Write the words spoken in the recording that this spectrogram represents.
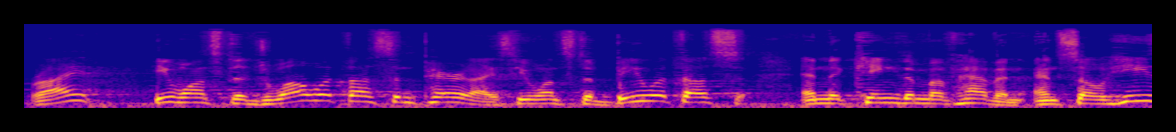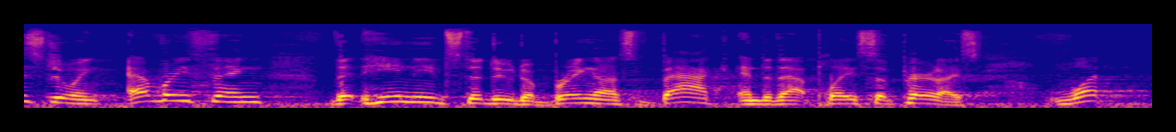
right? He wants to dwell with us in paradise. He wants to be with us in the kingdom of heaven. And so he's doing everything that he needs to do to bring us back into that place of paradise. What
